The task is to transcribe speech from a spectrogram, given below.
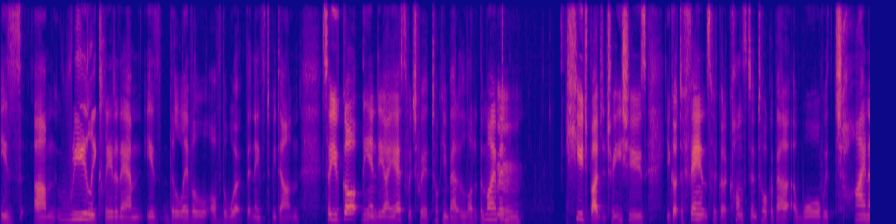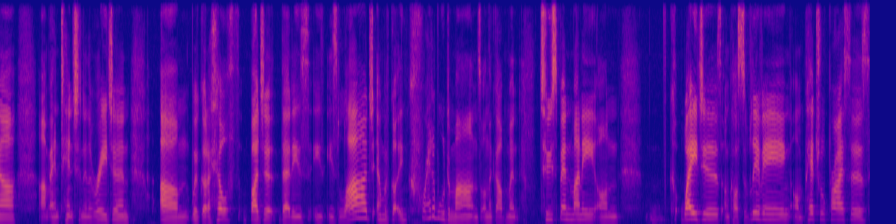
is um, really clear to them is the level of the work that needs to be done. So you've got the NDIS, which we're talking about a lot at the moment huge budgetary issues. You've got defence. We've got a constant talk about a war with China um, and tension in the region. Um, we've got a health budget that is, is is large, and we've got incredible demands on the government to spend money on wages, on cost of living, on petrol prices.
